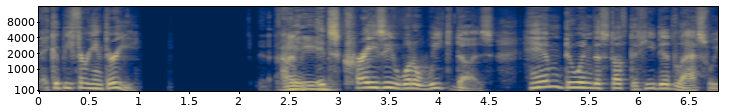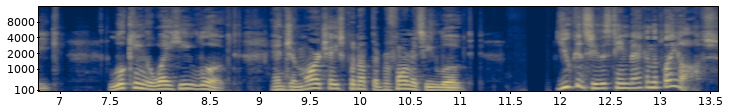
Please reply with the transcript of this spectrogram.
they could be three and three. I, mean, it's crazy what a week does. Him doing the stuff that he did last week, looking the way he looked, and Ja'Marr Chase putting up the performance he looked. You can see this team back in the playoffs.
